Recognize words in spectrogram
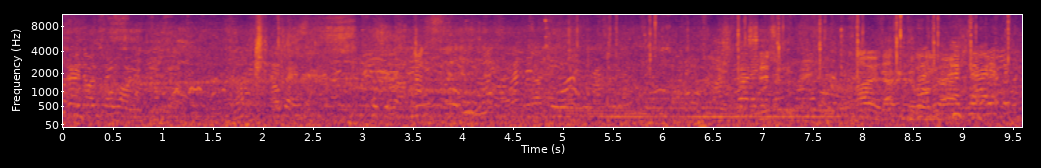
our, I'm gonna put our door so long. Okay. Oh, that's the one.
